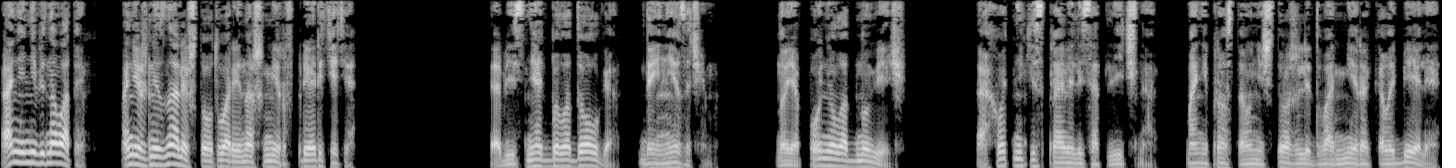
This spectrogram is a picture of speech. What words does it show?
Они не виноваты. Они же не знали, что у тварей наш мир в приоритете». Объяснять было долго, да и незачем. Но я понял одну вещь. Охотники справились отлично. Они просто уничтожили два мира колыбели,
